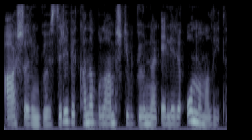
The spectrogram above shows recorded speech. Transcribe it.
Ağaçların gözleri ve kana bulanmış gibi görünen elleri olmamalıydı.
